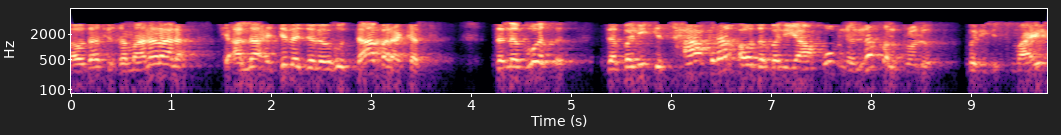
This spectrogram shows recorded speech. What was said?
او دا چې زمانہ رااله چې الله جل جلاله دا برکت د نبوت د بني اسحاق نه او د بني يعقوب نه نقل کړلو بني اسماعیل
